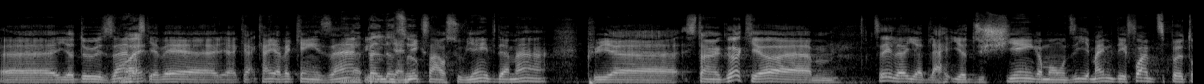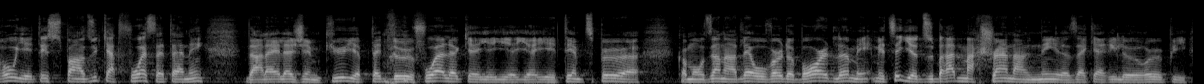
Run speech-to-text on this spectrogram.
il y a deux ans, y avait, quand, il avait 15 ans. Puis Yannick s'en souvient, évidemment. Puis c'est un gars qui a sais, là, il y, a de la, il y a du chien, comme on dit. Même des fois un petit peu trop. Il a été suspendu quatre fois cette année dans la LHMQ. Il y a peut-être deux fois là, qu'il a, été un petit peu, euh, comme on dit en anglais, over the board. Là. Mais, mais tu sais, il y a du bras de marchand dans le nez, là, Zachary Lheureux. Puis, tu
